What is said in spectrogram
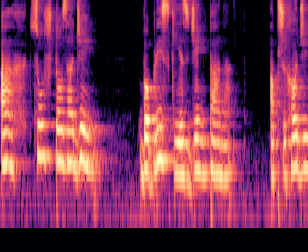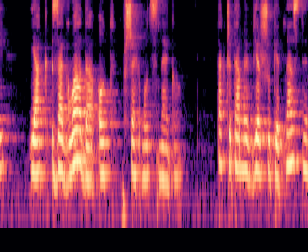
Ach, cóż to za dzień, bo bliski jest dzień Pana, a przychodzi jak zagłada od Wszechmocnego. Tak czytamy w wierszu 15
